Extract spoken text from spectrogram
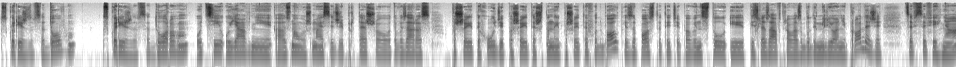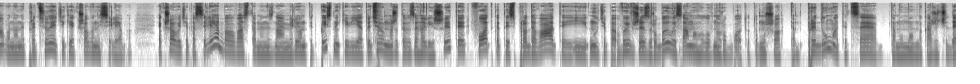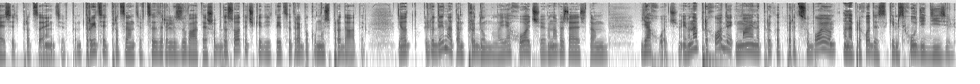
скоріш за все довго, скоріш за все, дорого. Оці уявні знову ж меседжі про те, що от ви зараз пошиєте худі, пошиєте штани, пошиєте футболки, запостити типу, в інсту, і післязавтра у вас буде мільйонні продажі. Це все фігня, воно не працює, тільки якщо ви не селеба. Якщо ви, типу, селеба, у вас там я не знаю, мільйон підписників є, тоді ви можете взагалі шити, фоткатись, продавати, і ну, типу, ви вже зробили саме головну роботу, тому що там придумати це там, умовно кажучи, 10%, там 30% це зреалізувати. А щоб до соточки дійти, це треба комусь продати. І от людина там придумала, я хочу, і вона вважає, що там. Я хочу. І вона приходить і має, наприклад, перед собою, вона приходить з якимсь худі дізель.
